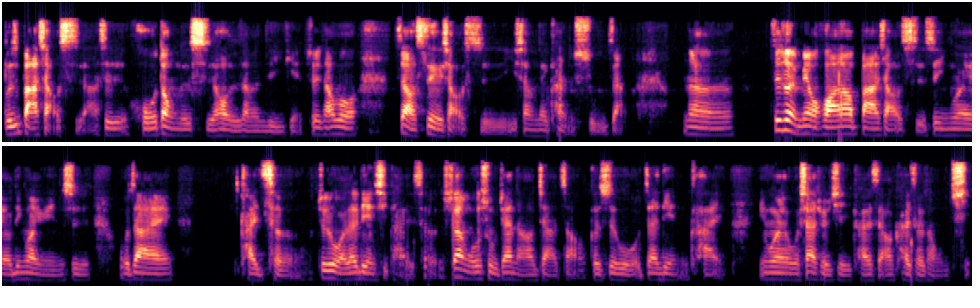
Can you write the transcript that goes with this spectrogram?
不是八小时啊，是活动的时候的三分之一天，所以差不多至少四个小时以上在看书这样。那之所以没有花到八小时，是因为有另外原因是我在开车，就是我在练习开车。虽然我暑假拿到驾照，可是我在练开，因为我下学期开始要开车通勤，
